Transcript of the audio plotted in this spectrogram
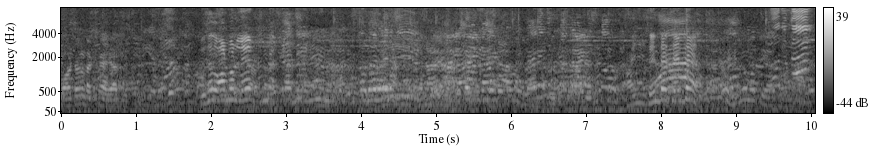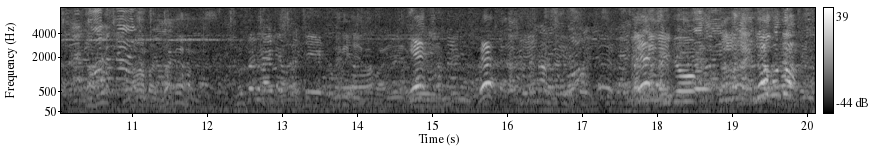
बॉटल रखा है यार is one more left. Center, center. ये ये यो बुंदो यहाँ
